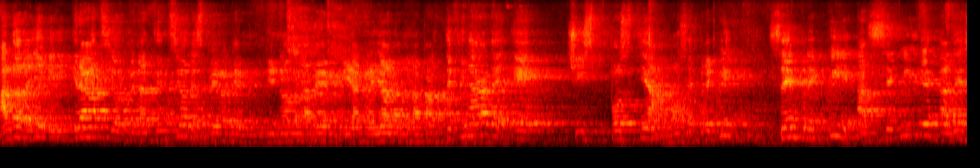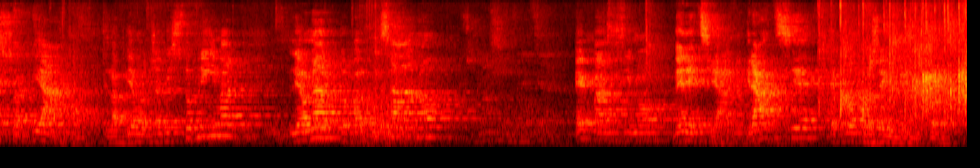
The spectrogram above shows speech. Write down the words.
Allora io vi ringrazio per l'attenzione, spero che, di non avervi annoiato nella parte finale e ci spostiamo sempre qui, sempre qui a seguire, adesso abbiamo, l'abbiamo già visto prima, Leonardo Parmisano e Massimo Veneziani. Grazie e buon proseguimento.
